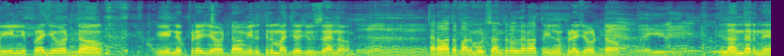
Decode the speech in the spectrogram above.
వీళ్ళని ఇప్పుడే చూడడం. వీళ్ళని ఇప్పుడే చూడడం. వీళ్ళిద్దరు మధ్యలో చూశాను. తర్వాత పదమూడు సంవత్సరాల తర్వాత వీళ్ళని ఇప్పుడే చూడడం. వీళ్ళందరినీ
